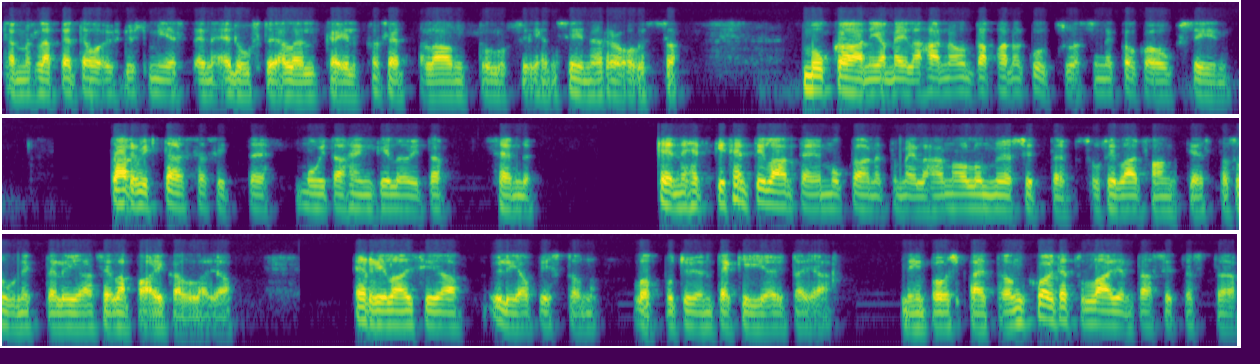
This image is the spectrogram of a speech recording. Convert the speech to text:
tämmöisellä petoyhdysmiesten edustajalla, eli Ilkka Seppälä on tullut siihen siinä roolissa mukaan, ja meillähän on tapana kutsua sinne kokouksiin tarvittaessa sitten muita henkilöitä sen, sen hetkisen tilanteen mukaan, että meillähän on ollut myös sitten Susilife-hankkeesta suunnittelijaa siellä paikalla, ja erilaisia yliopiston lopputyöntekijöitä ja niin poispäin. Että on koitettu laajentaa sitä, sitä,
